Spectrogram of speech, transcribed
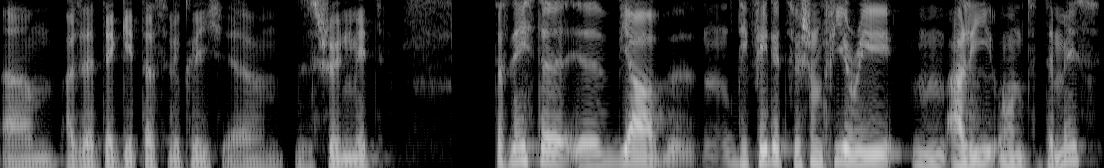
Ähm, also der geht das wirklich ähm, schön mit. Das nächste, äh, ja, die Fehde zwischen Fury, ähm, Ali und The Miz.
